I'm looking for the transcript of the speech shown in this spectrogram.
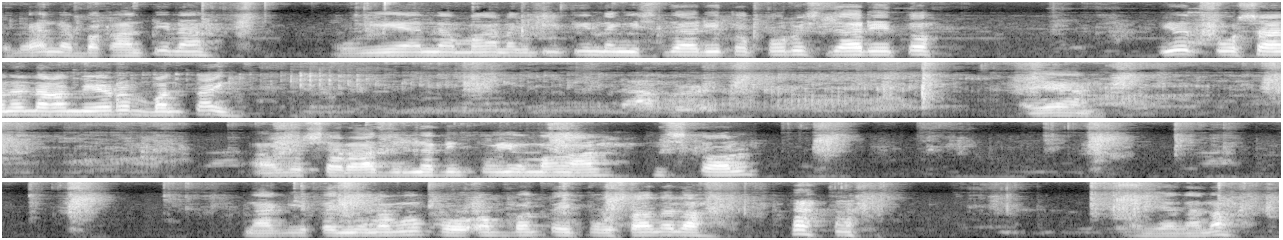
Wala na, bakante na. Uwihan ng mga nagtitindang isda rito. Puro isda rito. Yun, po sana lang meron bantay. Ayan. Halos sarado na din po yung mga stall. Nakita niyo naman po, ang bantay po sana lang. Ayan ano.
